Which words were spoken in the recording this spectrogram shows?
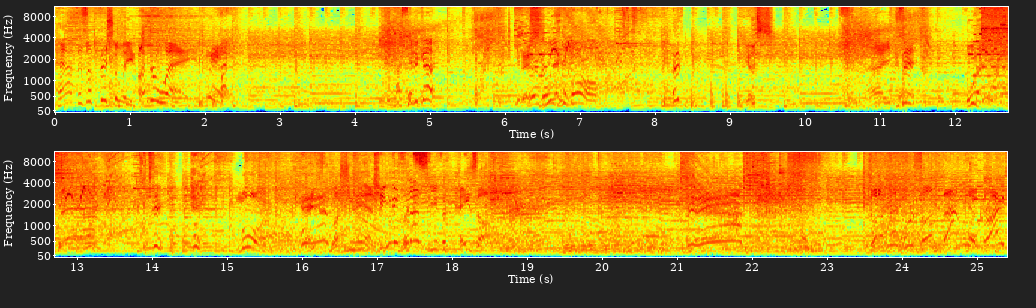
half is officially underway. There goes the ball. Yes. Ah, Moore. He's rushing in. Let's see if it pays off. What a force on that one, right?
